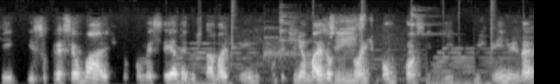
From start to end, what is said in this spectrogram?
que isso cresceu mais. Eu comecei a degustar mais vinhos, porque tinha mais opções Sim. de como conseguir os vinhos, né?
